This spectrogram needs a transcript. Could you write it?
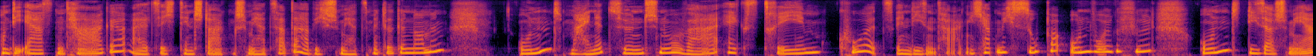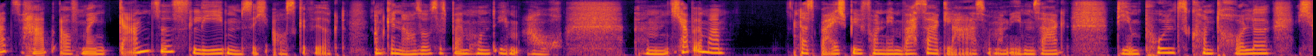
Und die ersten Tage, als ich den starken Schmerz hatte, habe ich Schmerzmittel genommen und meine Zündschnur war extrem kurz in diesen Tagen. Ich habe mich super unwohl gefühlt und dieser Schmerz hat auf mein ganzes Leben sich ausgewirkt. Und genauso ist es beim Hund eben auch. Ähm, ich habe immer das Beispiel von dem Wasserglas, wo man eben sagt, die Impulskontrolle, ich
